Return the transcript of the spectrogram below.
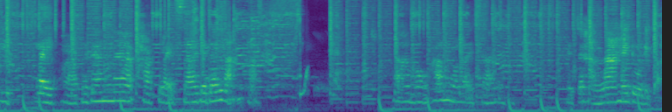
บิดไหล่ขวาไปด้านหน้าผักไหล่ซ้ายไปด้านหลังค่ะตามองข้างหัวไหล่ซ้ายเดี๋ยวจะหันหน้าให้ดูดีกว่า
